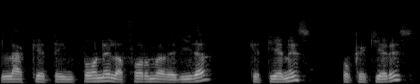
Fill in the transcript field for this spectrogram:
la que te impone la forma de vida que tienes o que quieres?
